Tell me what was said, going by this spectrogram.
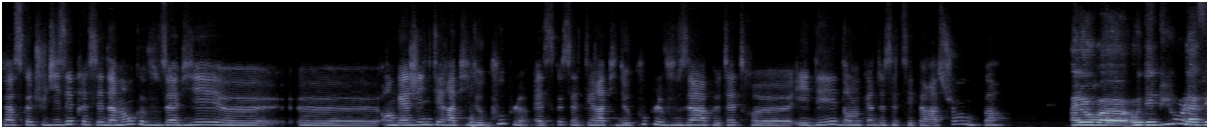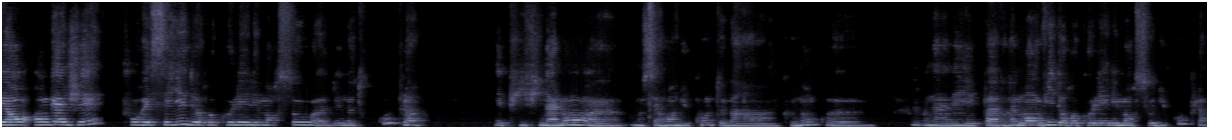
parce que tu disais précédemment que vous aviez euh, euh, engagé une thérapie de couple, est-ce que cette thérapie de couple vous a peut-être euh, aidé dans le cadre de cette séparation ou pas? Alors, au début, on l'avait engagé pour essayer de recoller les morceaux de notre couple. Et puis finalement, on s'est rendu compte ben, que non, qu'on mm-hmm. n'avait pas vraiment envie de recoller les morceaux du couple.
